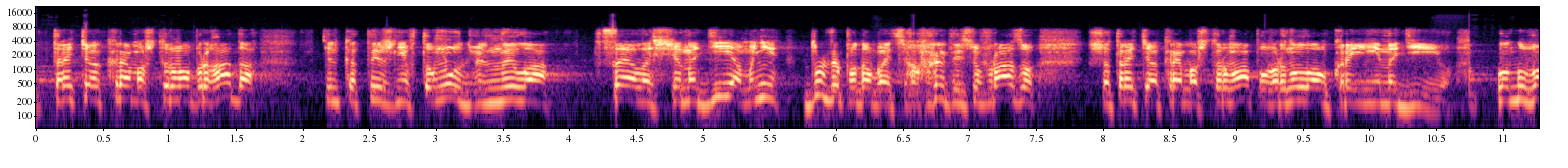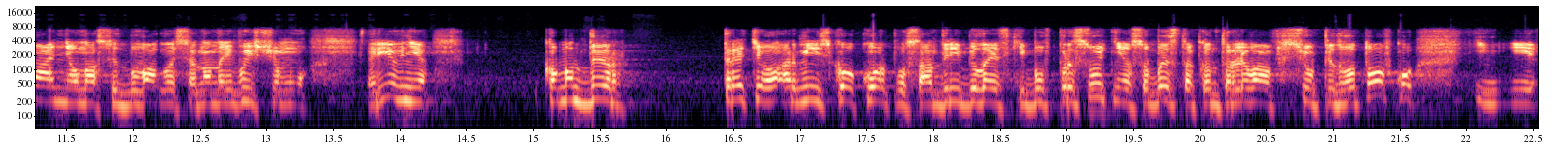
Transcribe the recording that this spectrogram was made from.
Третя окрема штурмова бригада кілька тижнів тому звільнила селище Надія. Мені дуже подобається говорити цю фразу, що третя окрема штурмова повернула Україні надію. Планування у нас відбувалося на найвищому рівні. Командир третього армійського корпусу Андрій Білецький був присутній, особисто контролював всю підготовку, і, і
